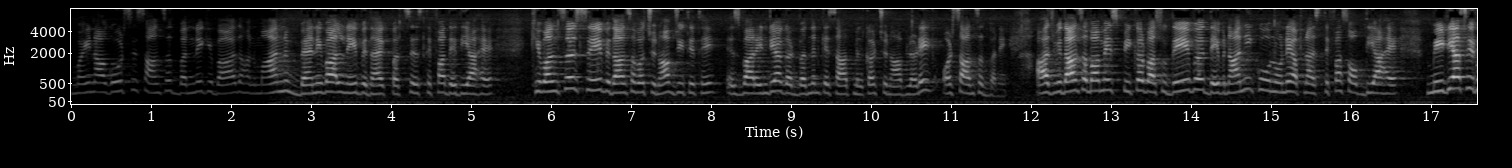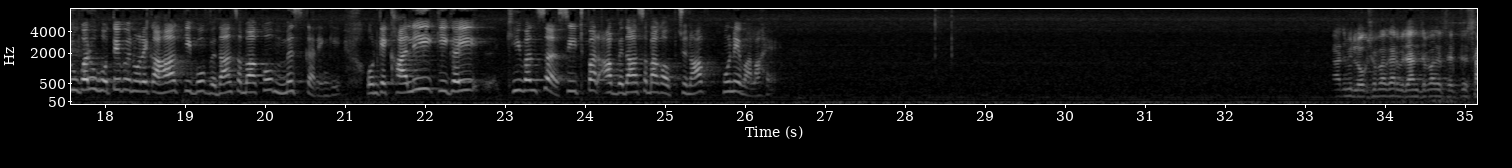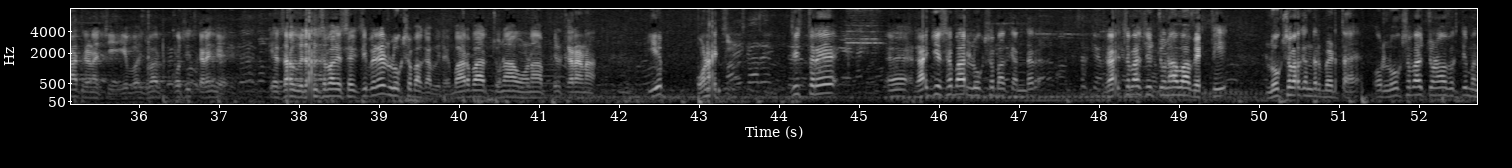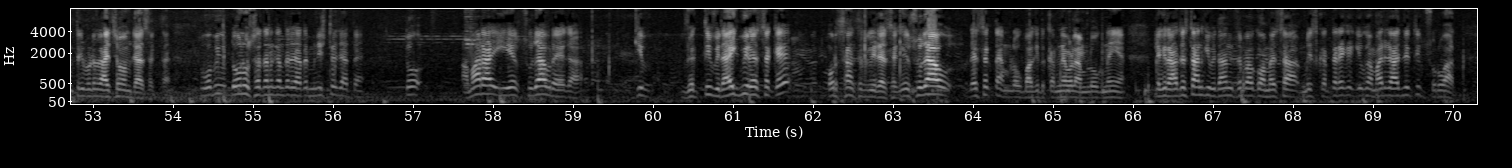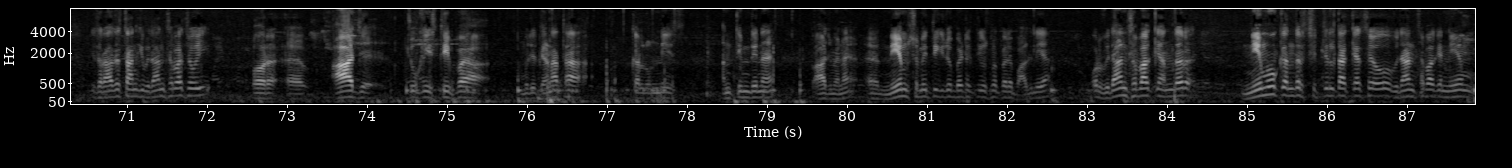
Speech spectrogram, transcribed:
वहीं नागौर से सांसद बनने के बाद हनुमान बेनीवाल ने विधायक पद से इस्तीफा दे दिया है। खिवंसर से विधानसभा चुनाव जीते थे। इस बार इंडिया गठबंधन के साथ मिलकर चुनाव लड़े और सांसद बने। आज विधानसभा में स्पीकर वासुदेव देवनानी को उन्होंने अपना इस्तीफा सौंप दिया है। मीडिया से रूबरू होते हुए उन्होंने कहा कि वो विधानसभा को मिस करेंगे। उनके खाली की गई खिवंसर सीट पर अब विधानसभा का उपचुनाव होने वाला है। आदमी लोकसभा का विधानसभा के सदस्य साथ रहना चाहिए। ये इस बार कोशिश करेंगे कि ऐसा विधानसभा के सदस्य भी रहे लोकसभा का भी रहे। बार बार चुनाव होना, फिर कराना, ये होना चाहिए। जिस तरह राज्यसभा लोकसभा के अंदर, राज्यसभा से चुनाव हुआ व्यक्ति लोकसभा के अंदर बैठता है और लोकसभा से चुना हुआ व्यक्ति मंत्रिमंडल राज्यसभा में जा सकता है। तो वो भी दोनों सदन के अंदर जाते हैं, मिनिस्टर जाते हैं। तो हमारा ये सुझाव रहेगा कि व्यक्ति विधायक भी रह सके और सांसद भी रह सके। सुझाव दे सकते हैं हम लोग, बाकी तो करने वाले हम लोग नहीं है। लेकिन राजस्थान की विधानसभा को हमेशा मिस करते रहेंगे क्योंकि हमारी राजनीतिक शुरुआत इस राजस्थान की विधानसभा से हुई। और आज चूँकि इस्तीफा मुझे देना था, कल 19 अंतिम दिन है तो आज मैंने नियम समिति की जो बैठक थी उसमें पहले भाग लिया। और विधानसभा के अंदर, नियमों के अंदर शिथिलता कैसे हो, विधानसभा के नियम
